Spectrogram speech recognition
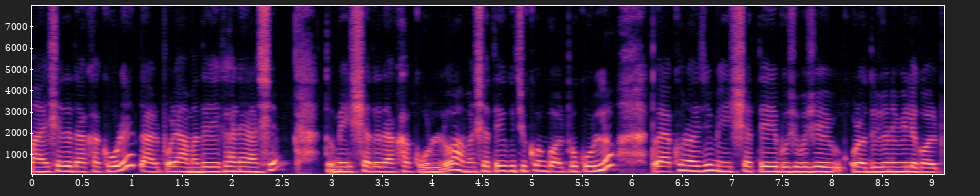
মায়ের সাথে দেখা করে তারপরে আমাদের এখানে আসে। তো মেয়ের সাথে দেখা করল, আমার সাথেও কিছুক্ষণ গল্প করল। তো এখন ওই যে মেয়ের সাথে বসে বসে ওরা দুজনে মিলে গল্প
